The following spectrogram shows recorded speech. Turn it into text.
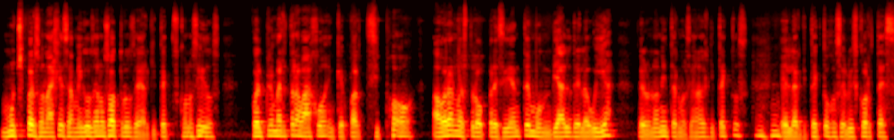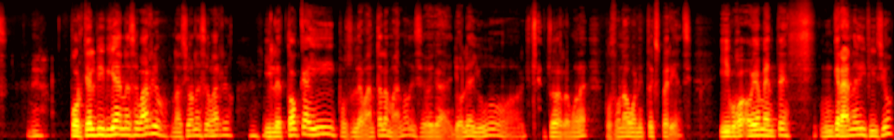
muchos personajes amigos de nosotros, de arquitectos conocidos. Fue el primer trabajo en que participó ahora nuestro presidente mundial de la UIA, de la Unión Internacional de Arquitectos, el arquitecto José Luis Cortés. Porque él vivía en ese barrio, nació en ese barrio. Y le toca ahí, pues levanta la mano, dice, oiga, yo le ayudo, arquitecto de Ramona. Pues fue una bonita experiencia. Y obviamente un gran edificio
